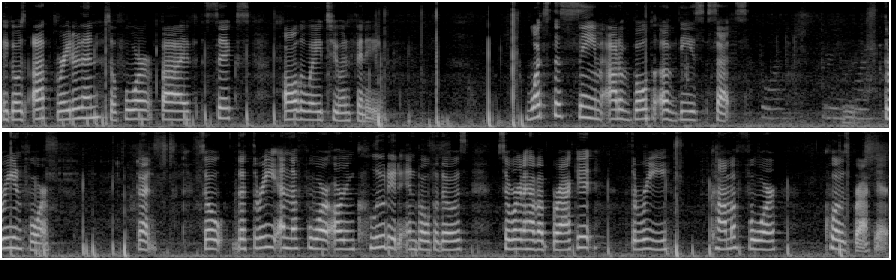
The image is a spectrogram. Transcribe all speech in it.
it goes up greater than, so 4, 5, 6, all the way to infinity. What's the same out of both of these sets? Four. Three and four. Three and four. Good. So the three and the four are included in both of those. So we're going to have a bracket three, comma four, close bracket.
